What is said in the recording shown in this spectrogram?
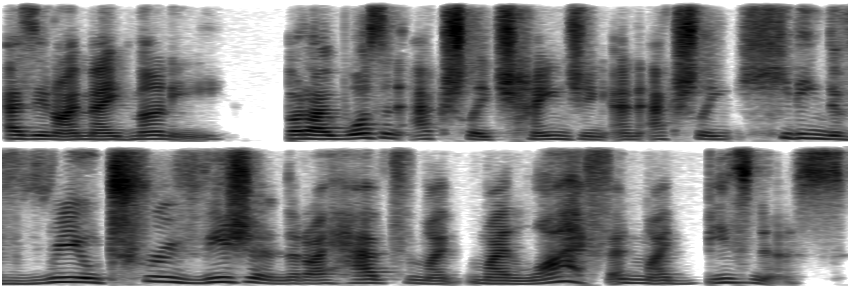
As in, I made money, but I wasn't actually changing and actually hitting the real true vision that I have for my, my life and my business.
